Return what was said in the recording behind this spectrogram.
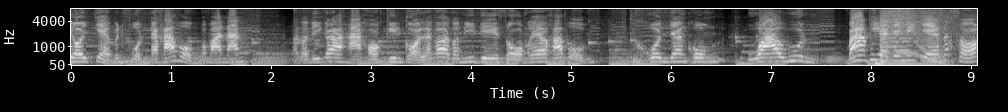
ยอยแจกเป็นฝนนะครับผมประมาณนั้นอตอนนี้ก็หาของกินก่อนแล้วก็ตอนนี้เดย์สองแล้วครับผมทุกคนยังคงว้าวุ่น บางที่อาจจะมีแจกสักสอง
